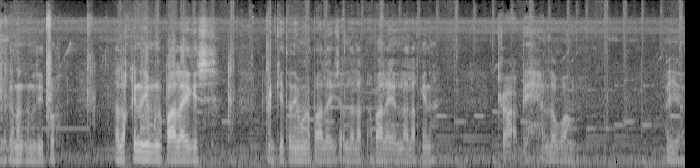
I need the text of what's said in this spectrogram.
Talaga ng ano dito. Lalaki na yung mga palay guys. Nakikita niyo mga palay sa lalaki, palay ang lalaki na. Grabe, ang lawang. Ayan.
